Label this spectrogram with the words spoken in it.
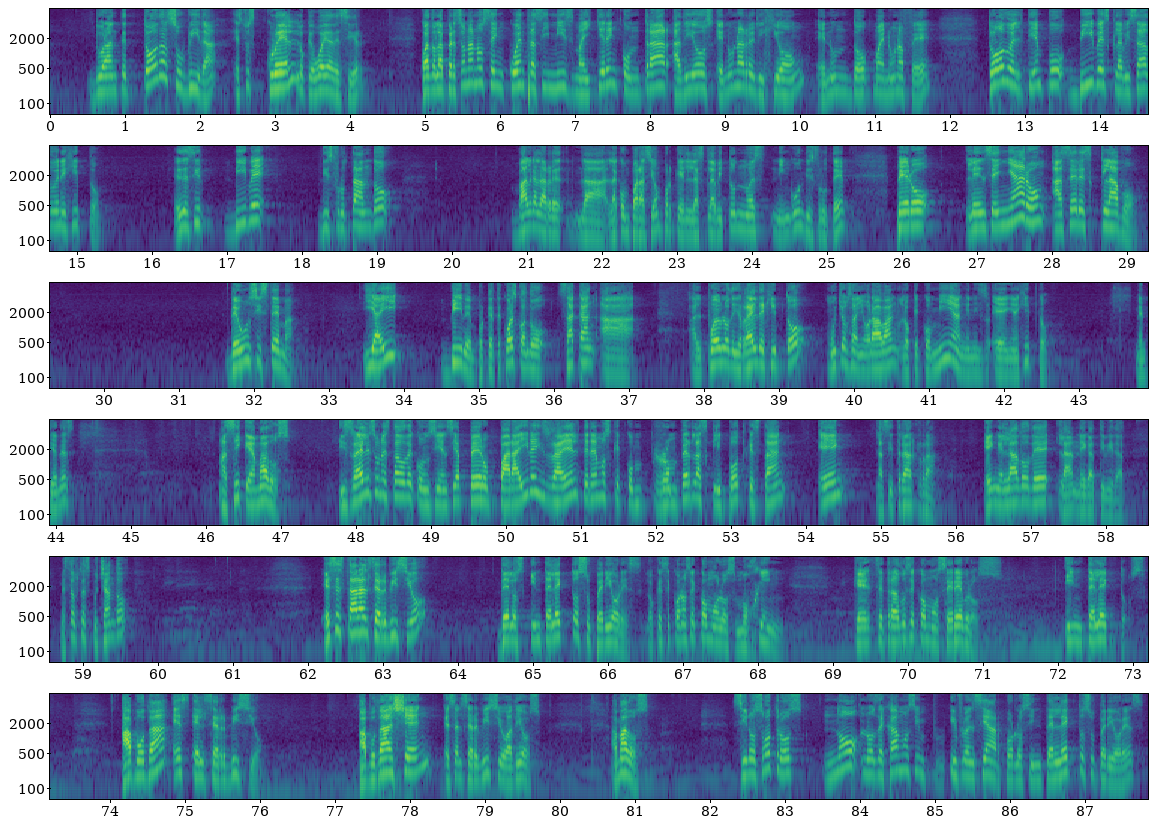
durante toda su vida, esto es cruel lo que voy a decir, cuando la persona no se encuentra a sí misma y quiere encontrar a Dios en una religión, en un dogma, en una fe, todo el tiempo vive esclavizado en Egipto. Es decir, vive disfrutando, valga la, comparación porque la esclavitud no es ningún disfrute, pero le enseñaron a ser esclavo de un sistema. Y ahí viven, porque te acuerdas cuando sacan al pueblo de Israel de Egipto, muchos añoraban lo que comían en, en Egipto. ¿Me entiendes? Así que, amados, Israel es un estado de conciencia, pero para ir a Israel tenemos que romper las clipot que están en la citragra en el lado de la negatividad. ¿Me está usted escuchando? Es estar al servicio de los intelectos superiores, lo que se conoce como los mojín, que se traduce como cerebros, intelectos. Abodá es el servicio. Abodá Shen es el servicio a Dios. Amados, si nosotros no nos dejamos influenciar por los intelectos superiores,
